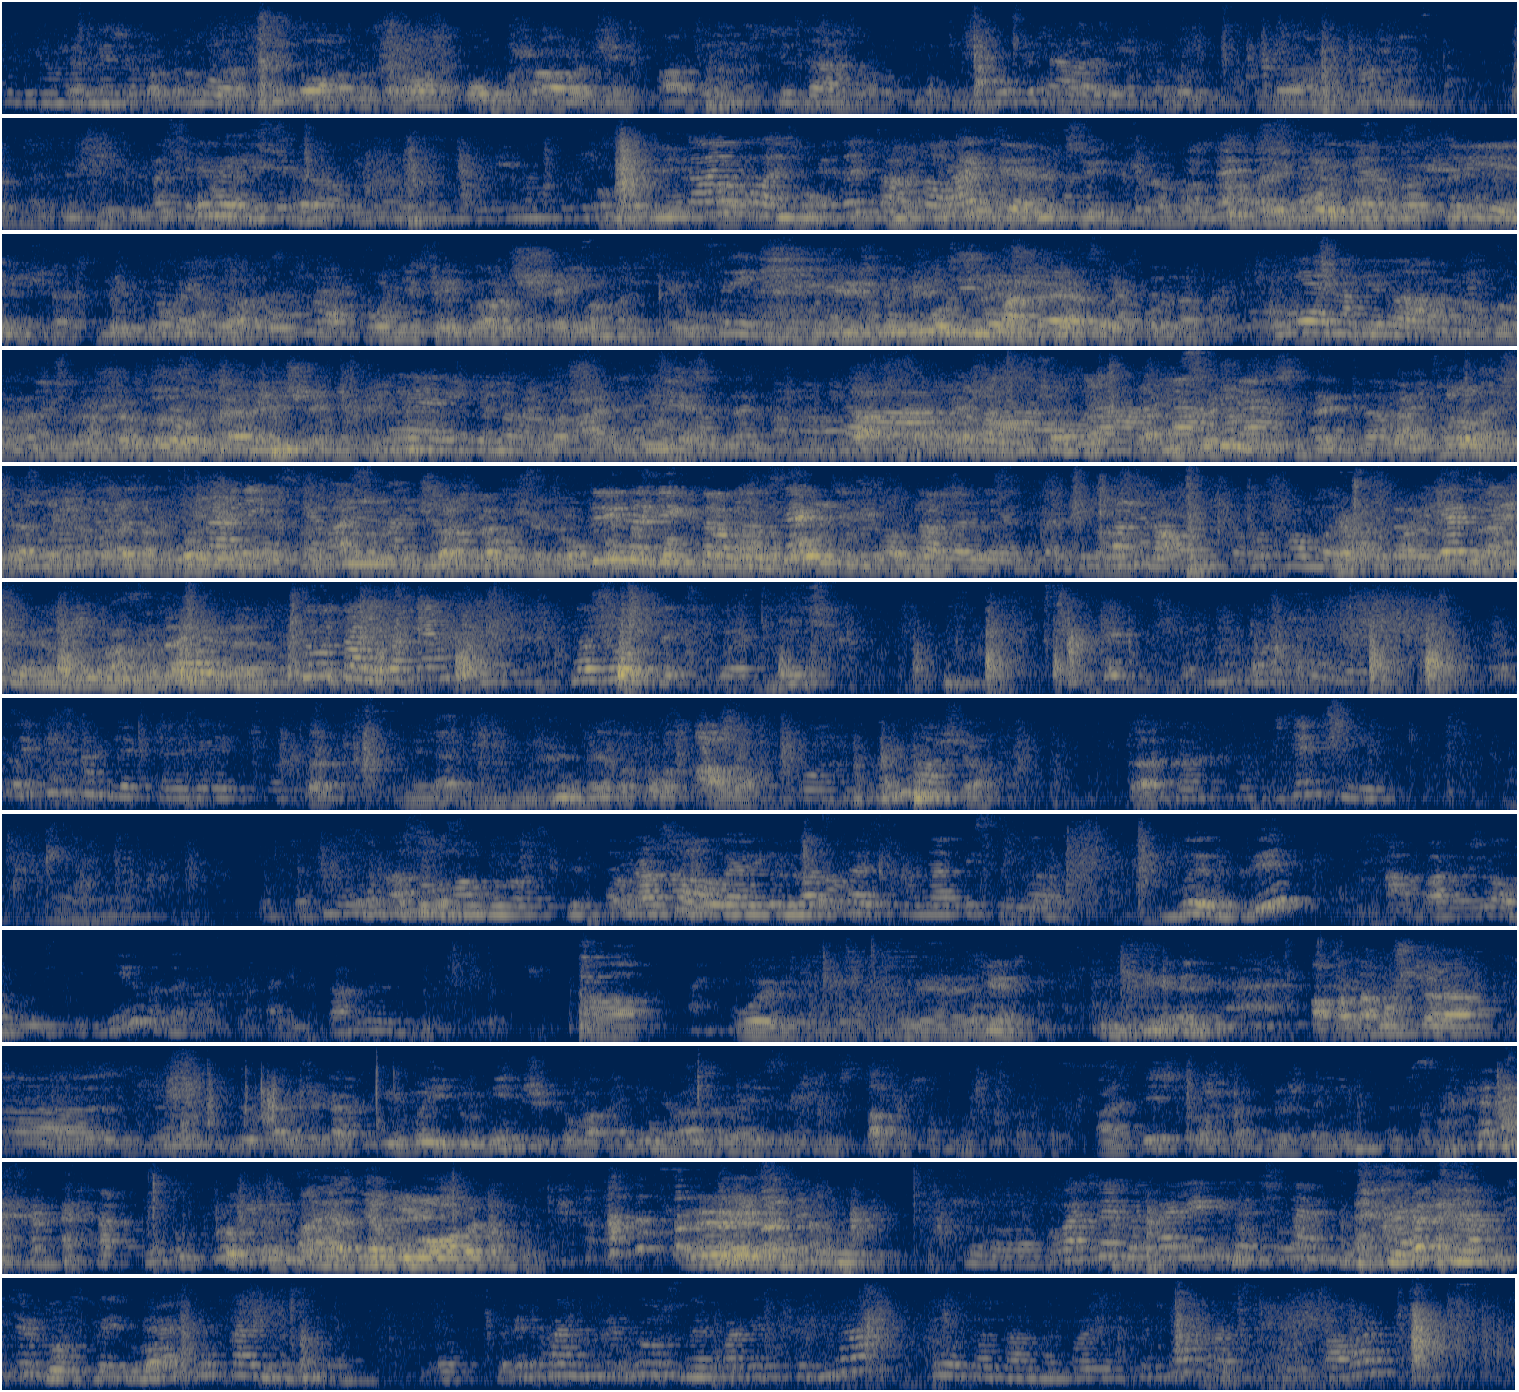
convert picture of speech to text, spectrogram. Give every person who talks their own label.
Speaker 1: Сейчас я только- Что оно называлось об жалобе
Speaker 2: Сюда.
Speaker 3: Николаевич, передайте,
Speaker 1: По неприглашению.
Speaker 2: не
Speaker 1: не приглашение.
Speaker 2: Ирина Викторовна, сядьте сюда на место, пожалуйста, вот по-моему. Я. Кто там на желточке?
Speaker 1: Так, меня, у меня только вот алло. Все. Так.
Speaker 3: Все
Speaker 2: расписать.
Speaker 4: Прошла Гастайского написано ВГ, а по жалобности гнева написано Александр Дмитриевич.
Speaker 1: А, ой, а потому что э, так же как и вы, и Меньшикова, они указаны с статусом. А здесь просто гражданин. Я, я думал об этом.
Speaker 5: Уважаемые коллеги, начинаем заседание Санкт-Петербургской избирательной комиссии. Перед вами предложенная повестка дня. Кто за данную повестку дня, прошу голосовать.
